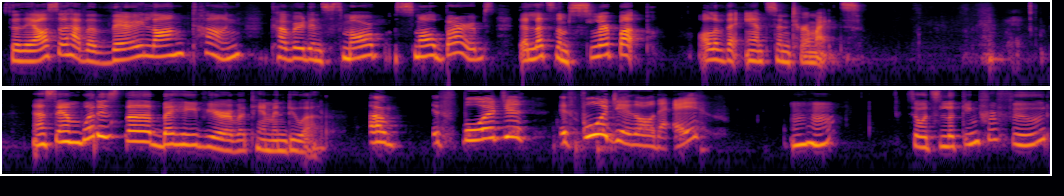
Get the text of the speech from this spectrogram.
So they also have a very long tongue covered in small, small barbs that lets them slurp up all of the ants and termites. Now, Sam, what is the behavior of a tamandua? Um, it's foraging. It's foraging all day. Mm-hmm. So it's looking for food.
